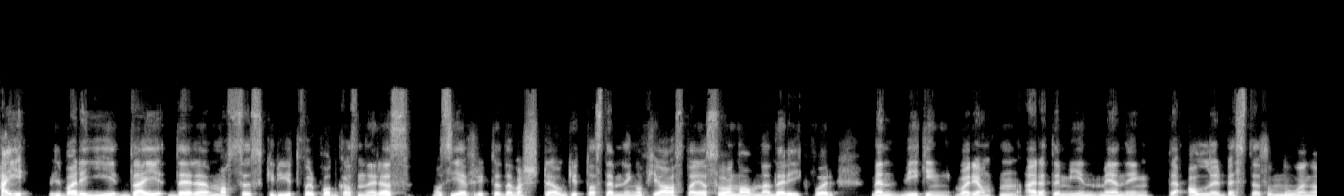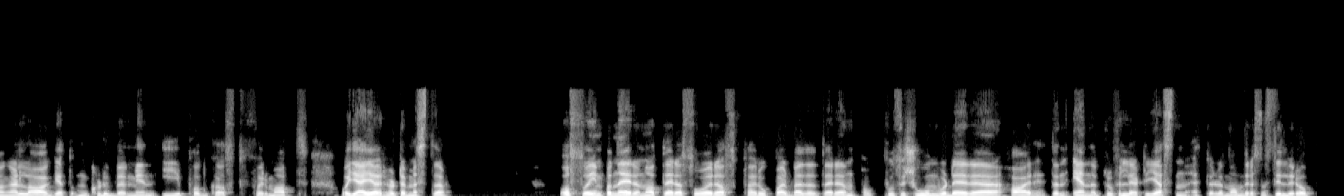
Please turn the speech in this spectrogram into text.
Hei, vil bare gi deg, dere, masse skryt for podkasten deres. Må si jeg frykter det verste av guttastemning og fjas da jeg så navnet dere gikk for, men vikingvarianten er etter min mening det aller beste som noen gang er laget om klubben min i podkastformat. Og jeg har hørt det meste. Også imponerende at dere så raskt har opparbeidet dere en posisjon hvor dere har den ene profilerte gjesten etter den andre som stiller opp,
